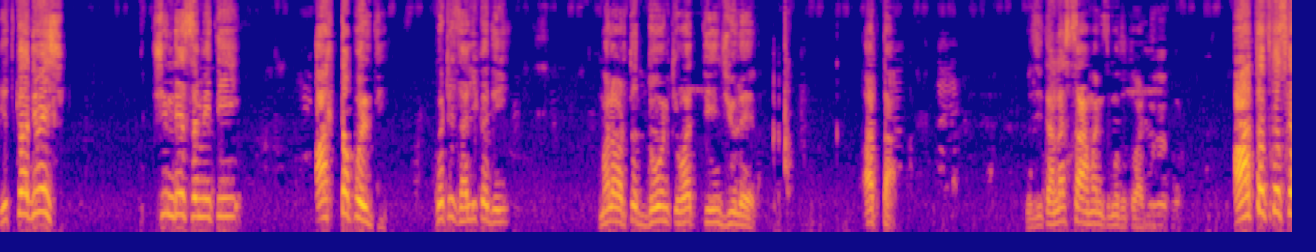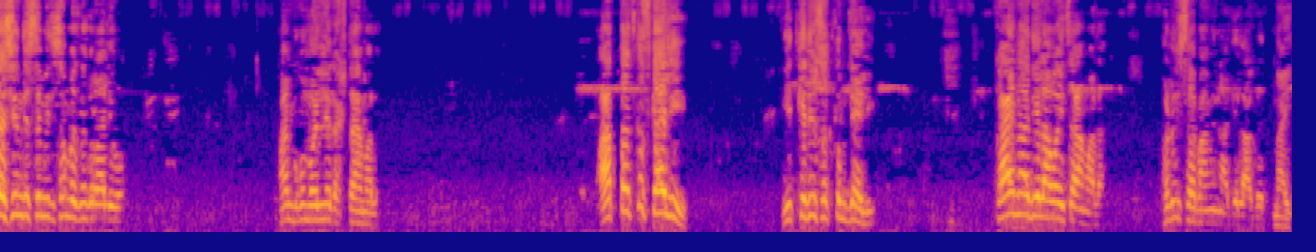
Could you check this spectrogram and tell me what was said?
इतका द्वेष. शिंदे समिती आत्ता पळती. गठीत झाली कधी? मला वाटतं दोन किंवा तीन जुलैला. आता म्हणजे त्यांना सहा मदत वाटली. वाढली आताच कसं काय शिंदे समिती संभाजीनगर आली हो? आम्ही कुंभलने कष्ट आम्हाला. आताच कसं काय आली? इतक्या दिवसात कंपनी आली. काय नादी लावायचं आम्हाला? फडणवीस साहेब आम्ही नादी लागत नाही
